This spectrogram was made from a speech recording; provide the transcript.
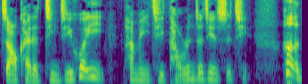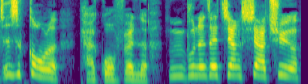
召开了紧急会议，他们一起讨论这件事情。哼，真是够了，太过分了，嗯，不能再这样下去了，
